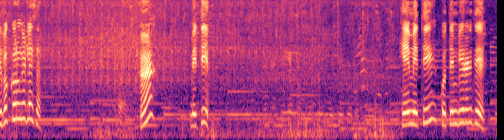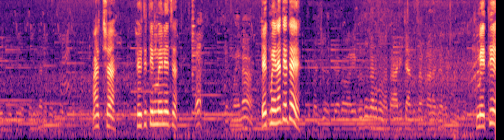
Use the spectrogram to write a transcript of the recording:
ठिबक करून घेतलंय सर. हा? मेथी. हे मेथी कोथिंबीर आणि ते. अच्छा. हे ते तीन महिन्याचं. एक महिन्यात येते मेथी.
